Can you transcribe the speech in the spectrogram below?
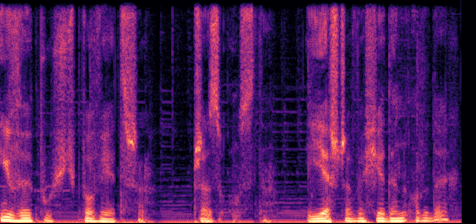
i wypuść powietrze przez usta. Jeszcze weź jeden oddech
